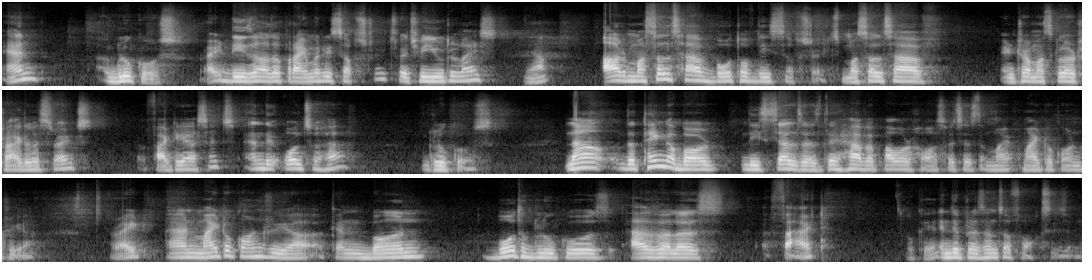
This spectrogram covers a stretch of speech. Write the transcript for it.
and glucose right? These are the primary substrates which we utilize. Yeah. our muscles have both of these substrates. Muscles have intramuscular triglycerides fatty acids and they also have glucose. Now the thing about these cells is they have a powerhouse which is the mi- mitochondria right? And mitochondria can burn both glucose as well as fat Okay. in the presence of oxygen.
